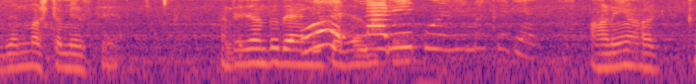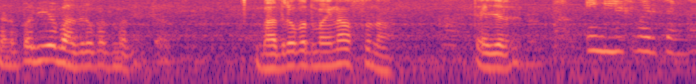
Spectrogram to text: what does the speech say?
जन्माष्टमी असते. आणि त्याच्यानंतर दहंडी हो पौर्णिमा कधी असते? आणि गणपती हे भाद्रपदमध्ये येतात. भाद्रपद महिना असतो ना त्याच्यात येतात. इंग्लिशमध्ये सांगा.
